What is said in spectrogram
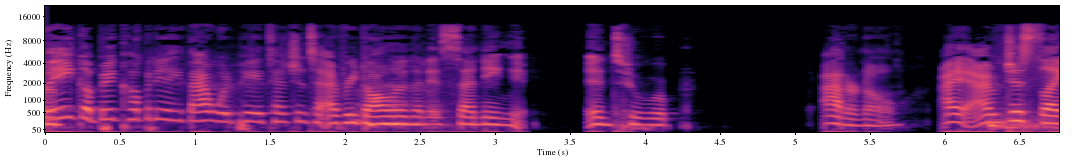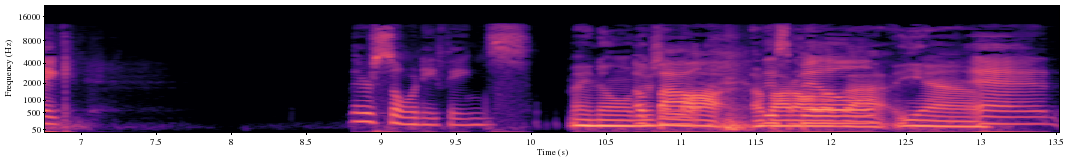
would think a big company like that would pay attention to every dollar that it's sending into. I don't know. I I'm just like, there's so many things, I know there's about a lot this about all bill of that. Yeah. and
